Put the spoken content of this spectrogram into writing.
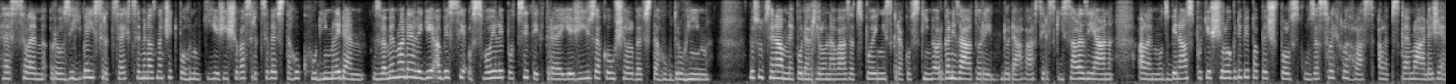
Heslem Rozhýbej srdce chceme naznačit pohnutí Ježíšova srdce ve vztahu k chudým lidem. Zveme mladé lidi, aby si osvojili pocity, které Ježíš zakoušel ve vztahu k druhým. Dosud se nám nepodařilo navázat spojení s krakovskými organizátory, dodává syrský Salesián, ale moc by nás potěšilo, kdyby papež v Polsku zaslechl hlas alepské mládeže.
